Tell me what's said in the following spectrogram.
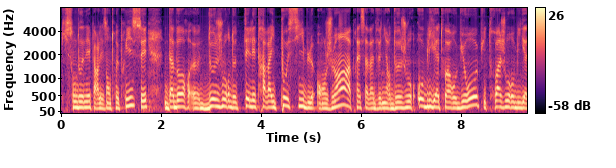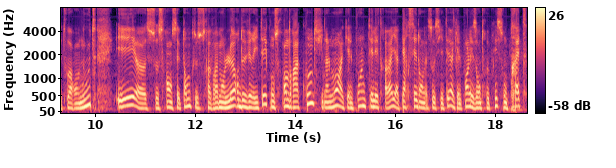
qui sont données par les entreprises, c'est d'abord euh, deux jours de télétravail possible en juin. Après, ça va devenir deux jours obligatoires au bureau, puis trois jours obligatoires en août. Et euh, ce sera en septembre que ce sera vraiment l'heure de vérité, qu'on se rendra compte finalement à quel point le télétravail a percé dans la société, à quel point les entreprises sont prêtes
